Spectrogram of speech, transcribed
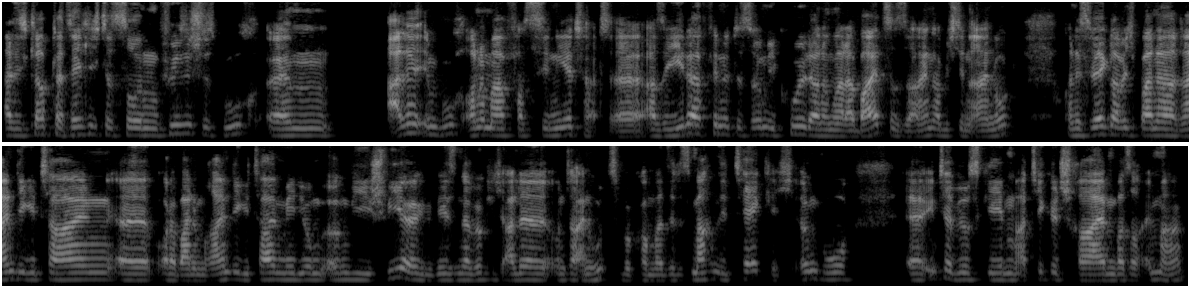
Also ich glaube tatsächlich, dass so ein physisches Buch ähm, alle im Buch auch nochmal fasziniert hat. Äh, also jeder findet es irgendwie cool, da nochmal dabei zu sein, habe ich den Eindruck. Und es wäre, glaube ich, bei einer rein digitalen äh, oder bei einem rein digitalen Medium irgendwie schwieriger gewesen, da wirklich alle unter einen Hut zu bekommen. Also das machen sie täglich. Irgendwo äh, Interviews geben, Artikel schreiben, was auch immer.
